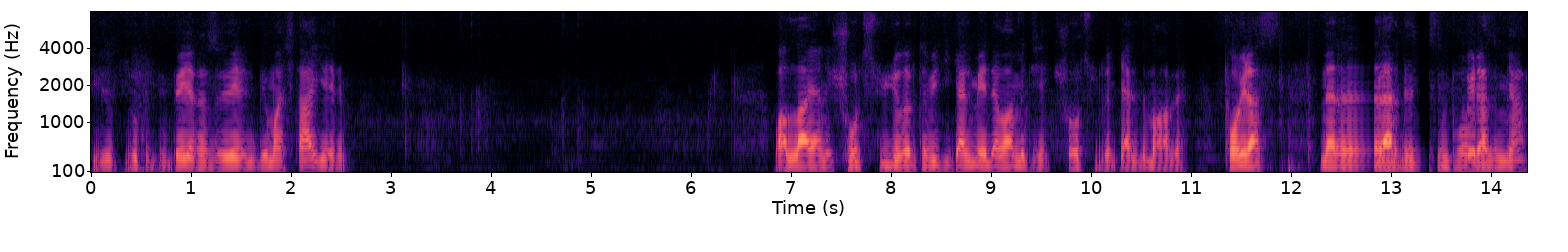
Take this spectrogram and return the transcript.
839 bin. Beyler hazır verin. Bir maç daha girelim. Vallahi yani shorts videoları tabii ki gelmeye devam edecek. Shorts video geldim abi. Poyraz. Nerelerdesin Poyraz'ım ya?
